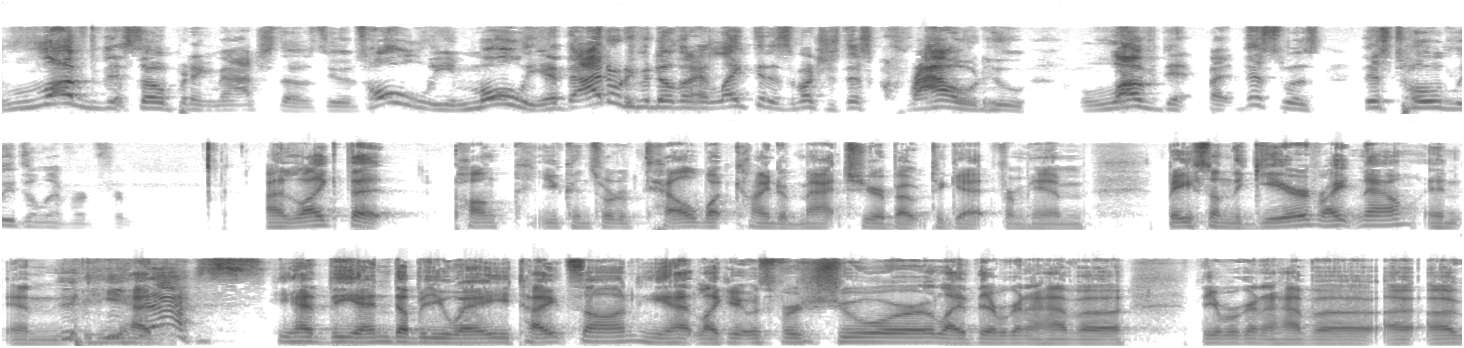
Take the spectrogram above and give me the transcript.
loved this opening match those dudes. Holy moly. I don't even know that I liked it as much as this crowd who loved it, but this was this totally delivered for me. I like that Punk. You can sort of tell what kind of match you're about to get from him based on the gear right now, and and he had yes. he had the NWA tights on. He had like it was for sure like they were gonna have a they were gonna have a a,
